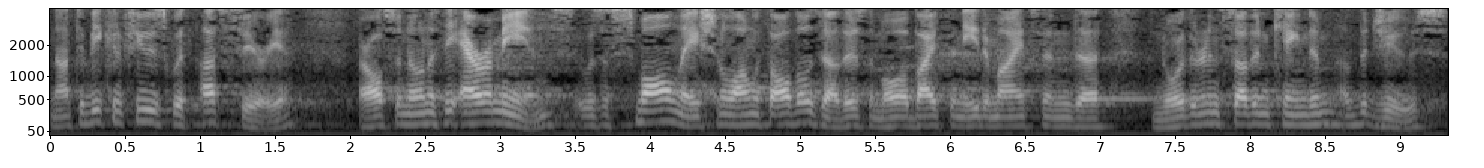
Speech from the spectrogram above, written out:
not to be confused with Assyria. They're also known as the Arameans. It was a small nation along with all those others, the Moabites and Edomites and uh, northern and southern kingdom of the Jews.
